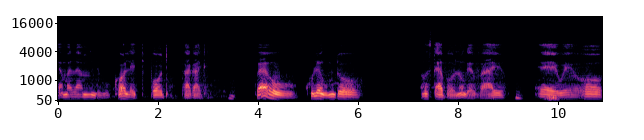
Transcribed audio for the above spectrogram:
Igama lam ndingucolet poto phakathi. Kwewu khule ngumntu o- ostubborn ongevayo ewe o-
